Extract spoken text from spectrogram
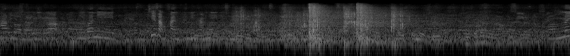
ภาพรวมแล้วนี่ก็นี่ว่านี่ที่สำคัญคือนี่ทำดีที่สุดอ๋อไม่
